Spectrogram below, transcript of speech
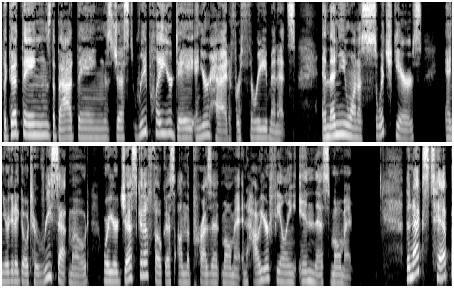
The good things, the bad things, just replay your day in your head for three minutes. And then you want to switch gears and you're going to go to reset mode where you're just going to focus on the present moment and how you're feeling in this moment. The next tip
